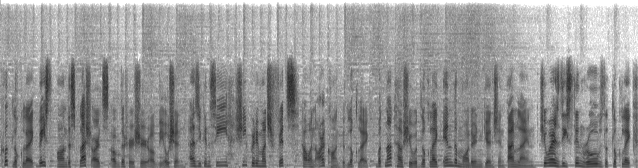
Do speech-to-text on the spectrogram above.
could look like based on the splash arts of the Herrscher of the Ocean. As you can see, she pretty much fits how an Archon could look like, but not how she would look like in the modern Genshin timeline. She wears these thin robes that look like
